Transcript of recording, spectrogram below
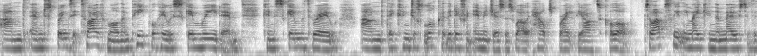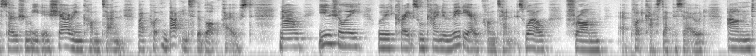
and um, just brings it to life more. Then people who are skim reading can skim through and they can just look at the different images as well. It helps break the article up. So, absolutely making the most of the social media sharing content by putting that into the blog post. Now, usually we would create some kind of video content as well from a podcast episode. And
